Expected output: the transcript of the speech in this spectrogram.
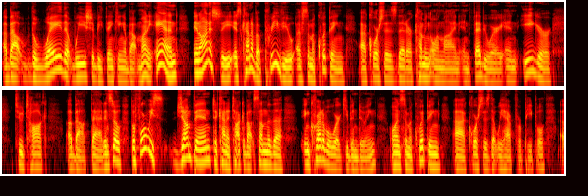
about the way that we should be thinking about money. And in honesty, it's kind of a preview of some equipping uh, courses that are coming online in February and eager to talk about that. And so before we s- jump in to kind of talk about some of the incredible work you've been doing on some equipping uh, courses that we have for people. Uh,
